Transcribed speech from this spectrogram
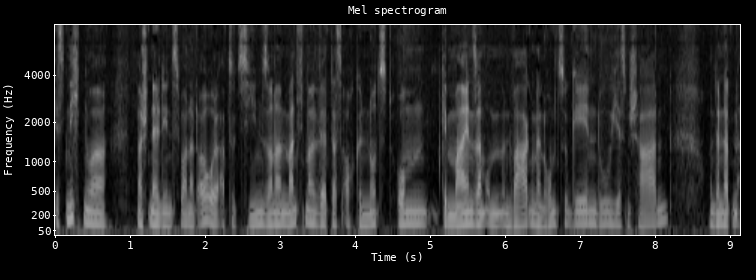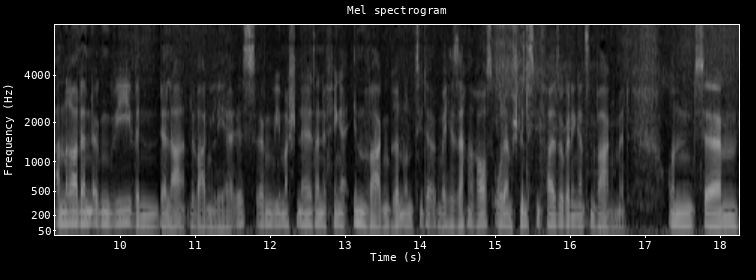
ist nicht nur mal schnell den 200 Euro abzuziehen, sondern manchmal wird das auch genutzt, um gemeinsam um einen Wagen dann rumzugehen. Du, hier ist ein Schaden. Und dann hat ein anderer dann irgendwie, wenn der, La der Wagen leer ist, irgendwie mal schnell seine Finger im Wagen drin und zieht da irgendwelche Sachen raus oder im schlimmsten Fall sogar den ganzen Wagen mit. Und ähm,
